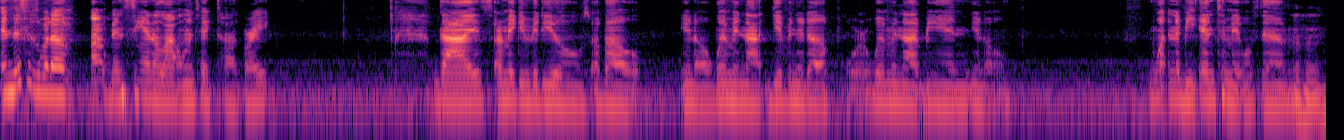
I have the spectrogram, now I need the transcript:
and this is what I've I've been seeing a lot on TikTok, right? Guys are making videos about, you know, women not giving it up or women not being, you know, wanting to be intimate with them. Mm-hmm.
